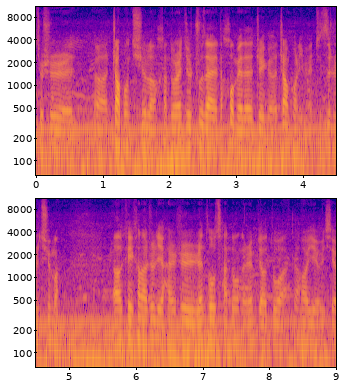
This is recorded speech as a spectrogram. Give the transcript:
就是呃帐篷区了，很多人就住在后面的这个帐篷里面，就自治区嘛。然后可以看到这里还是人头攒动的人比较多，然后也有一些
